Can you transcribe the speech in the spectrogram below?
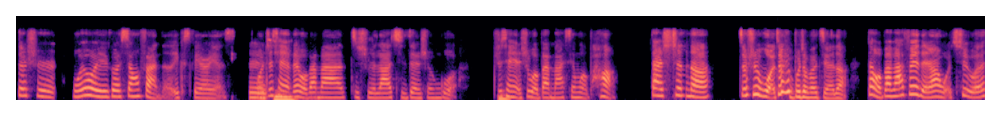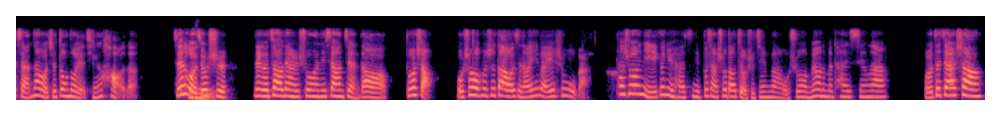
就是我有一个相反的 experience，我之前也被我爸妈就是拉去健身过，之前也是我爸妈嫌我胖，但是呢，就是我就是不这么觉得。但我爸妈非得让我去，我在想，那我去动动也挺好的。结果就是那个教练说：“你想减到多少？”我说：“我不知道，我减到一百一十五吧。”他说：“你一个女孩子，你不想瘦到九十斤吗？”我说：“我没有那么贪心啦。”我说：“再加上，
